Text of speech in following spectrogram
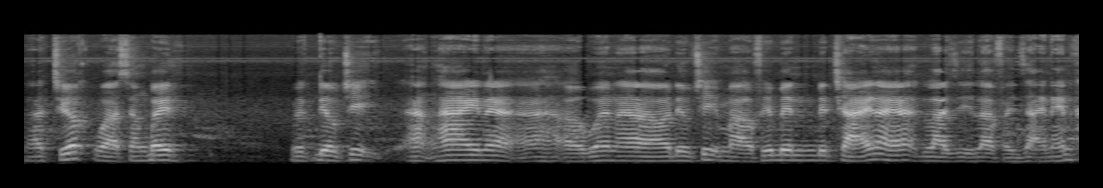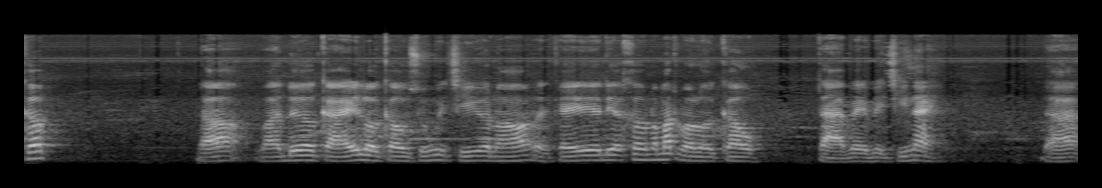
ra trước và sang bên việc điều trị hạng 2 này à, ở bên à, điều trị mà ở phía bên bên trái này là gì? Là phải giải nén khớp. Đó và đưa cái lồi cầu xuống vị trí của nó để cái đĩa khớp nó bắt vào lồi cầu trả về vị trí này. Đó.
